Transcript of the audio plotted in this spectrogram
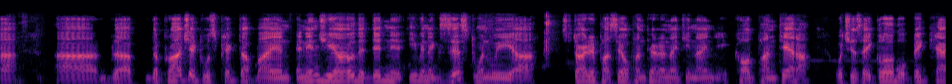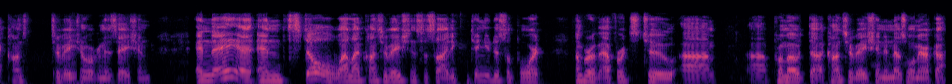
Uh, uh, the the project was picked up by an, an NGO that didn't even exist when we uh, started Paseo Pantera in 1990, called Panthera, which is a global big cat conservation organization. And they and still Wildlife Conservation Society continue to support a number of efforts to um, uh, promote uh, conservation in Mesoamerica.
